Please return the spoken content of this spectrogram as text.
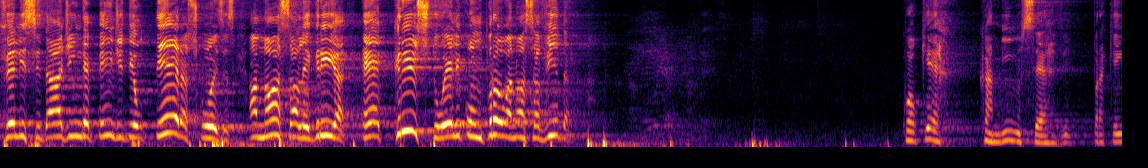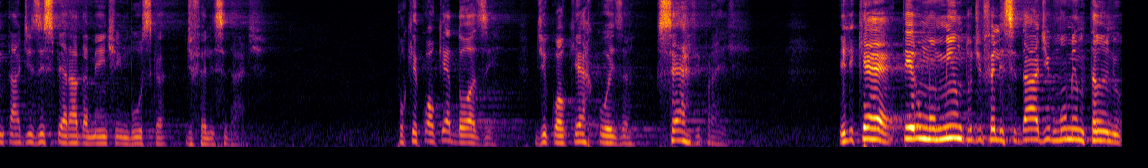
felicidade independe de eu ter as coisas. A nossa alegria é Cristo, Ele comprou a nossa vida. Qualquer caminho serve para quem está desesperadamente em busca de felicidade. Porque qualquer dose de qualquer coisa serve para ele. Ele quer ter um momento de felicidade momentâneo,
